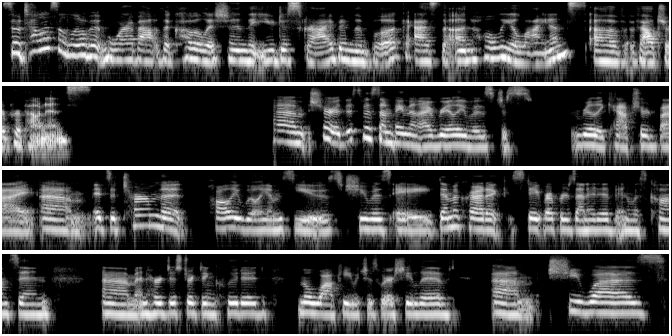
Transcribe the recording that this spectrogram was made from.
So, tell us a little bit more about the coalition that you describe in the book as the unholy alliance of voucher proponents. Um, sure. This was something that I really was just really captured by. Um, it's a term that Polly Williams used. She was a Democratic state representative in Wisconsin, um, and her district included Milwaukee, which is where she lived. Um, she was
